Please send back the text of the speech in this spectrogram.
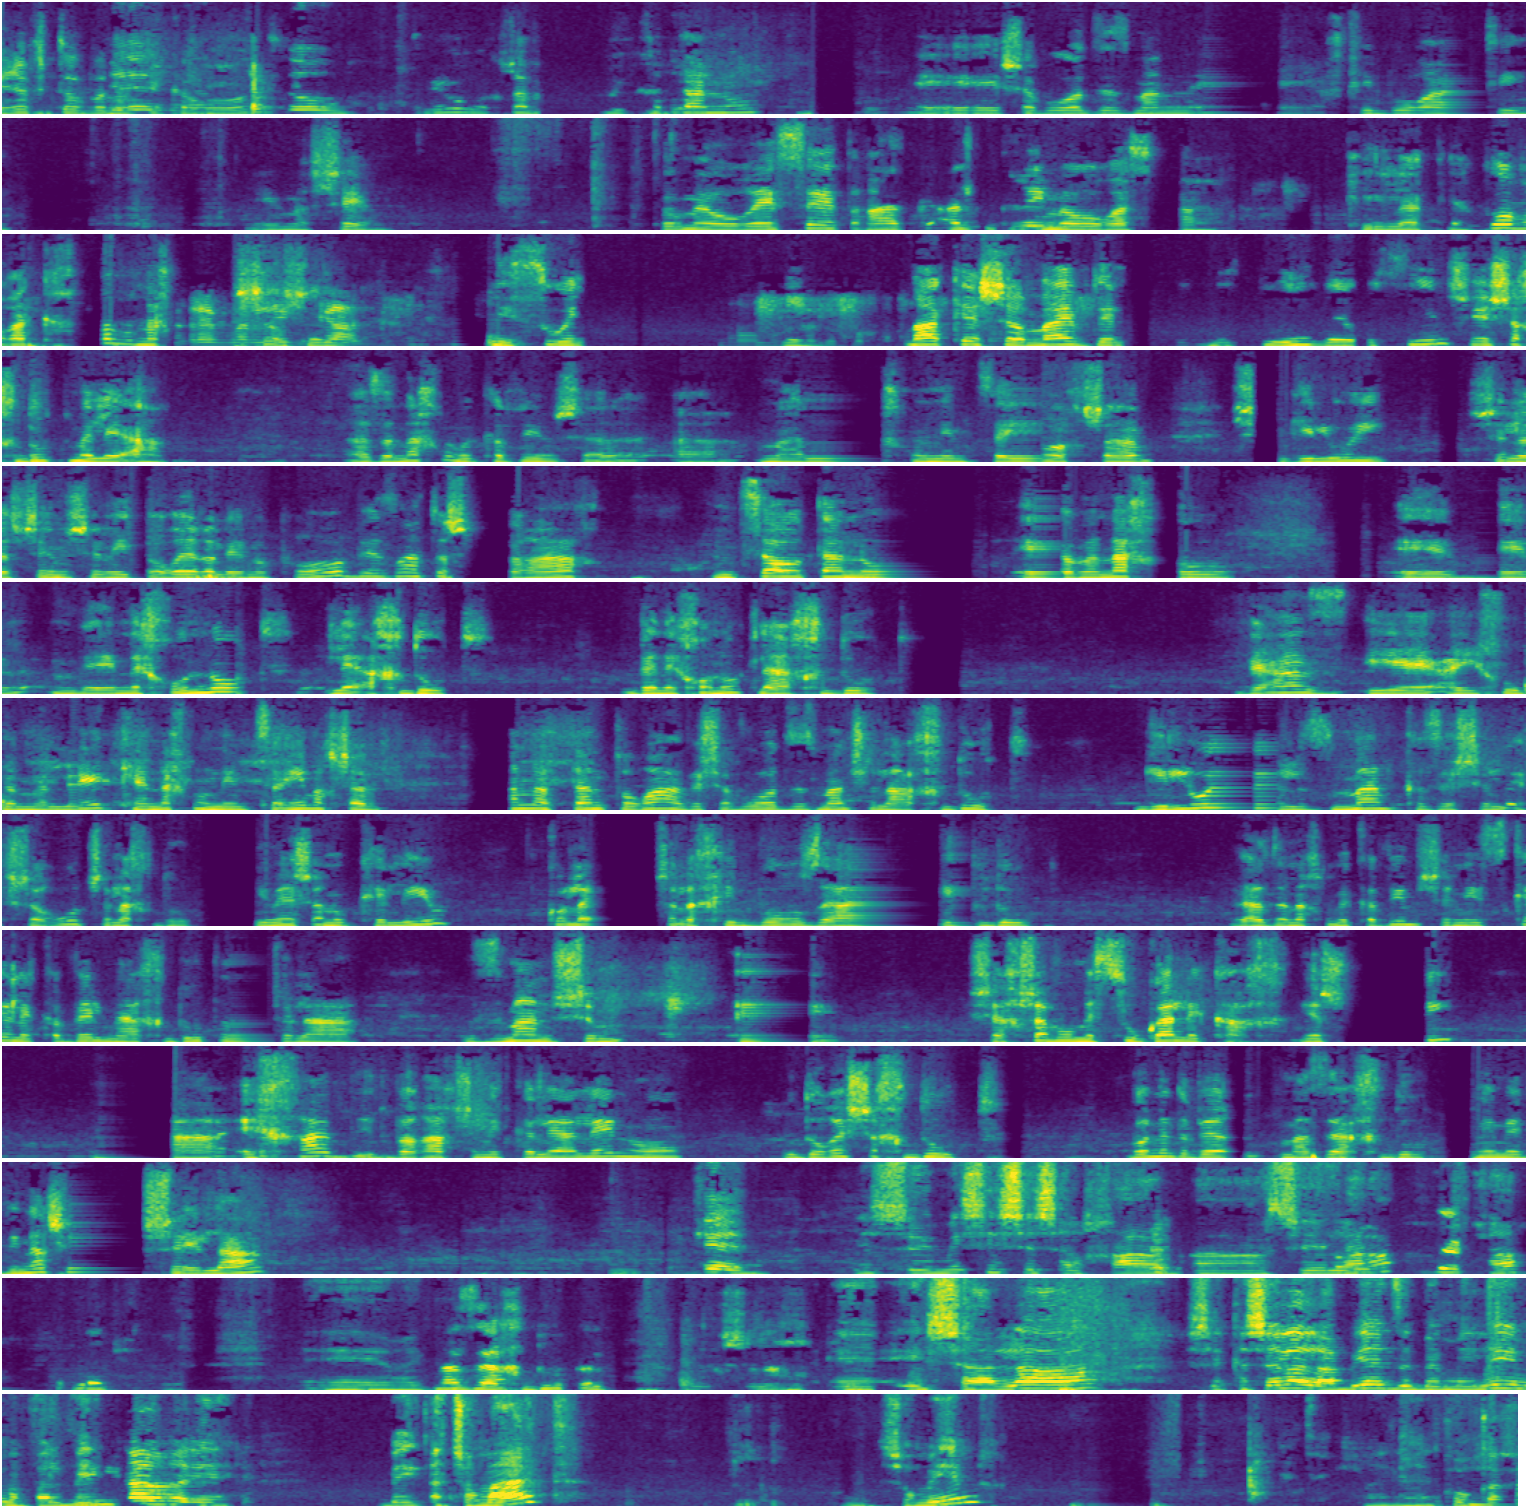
ערב טוב, בנות יקרות. זהו, עכשיו התחתנו. אה, שבועות זה זמן אה, החיבור העתי עם השם. לא מאורסת, רק אל תקראי מאורסה. קהילת יעקב, רק עכשיו אנחנו קשר של נישואים. מה הקשר, מה ההבדל בין נישואים לאירוסין? שיש אחדות מלאה. אז אנחנו מקווים שהמהלך אנחנו נמצאים עכשיו, שגילוי של השם שמתעורר עלינו פה, בעזרת השם נמצא אותנו, אה, גם אנחנו, אה, בנכונות לאחדות, בנכונות לאחדות. ואז יהיה האיחוד המלא, כי אנחנו נמצאים עכשיו, נתן תורה ושבועות זה זמן של האחדות. גילוי של זמן כזה, של אפשרות של אחדות. אם יש לנו כלים, כל העניין של החיבור זה האחדות. ואז אנחנו מקווים שנזכה לקבל מהאחדות של הזמן ש... שעכשיו הוא מסוגל לכך. יש האחד יתברך שמתגלה עלינו, הוא דורש אחדות. בואו נדבר מה זה אחדות. אני מבינה שיש שאלה. כן, יש מישהי ששלחה בשאלה. מה זה אחדות על שלנו? אה, היא שאלה שקשה לה להביע את זה במילים, אבל בעיקר... אה, את שומעת? שומעים? רגע, אין כל כך...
